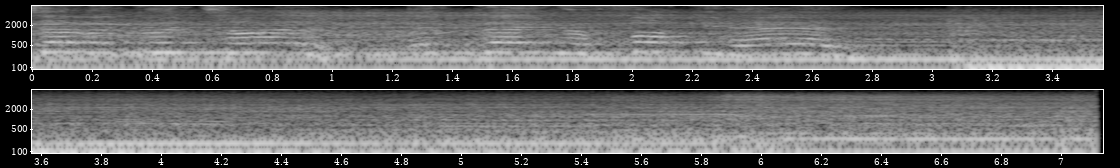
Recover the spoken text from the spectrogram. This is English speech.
Let's have a good time.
